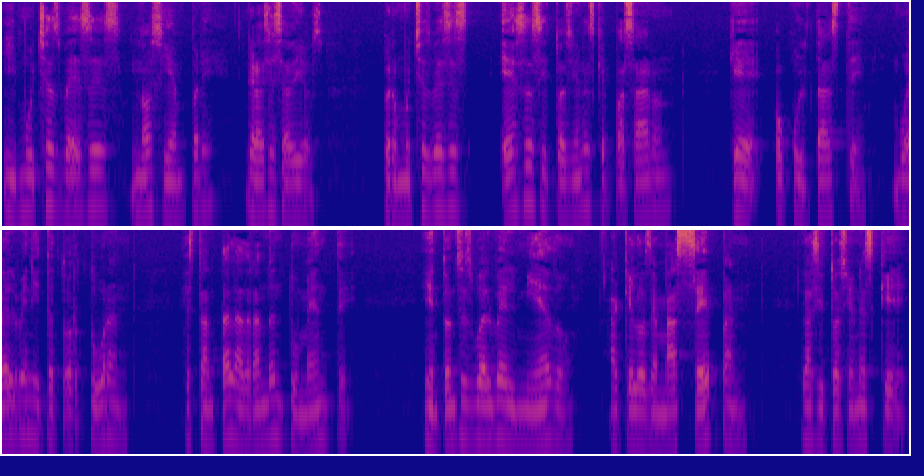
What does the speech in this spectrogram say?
Y muchas veces, no siempre, gracias a Dios, pero muchas veces esas situaciones que pasaron que ocultaste vuelven y te torturan, están taladrando en tu mente. Y entonces vuelve el miedo a que los demás sepan las situaciones que,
